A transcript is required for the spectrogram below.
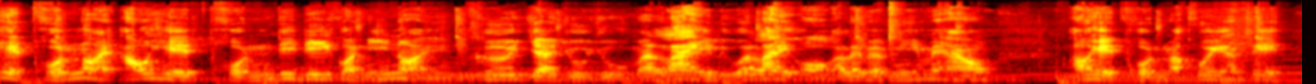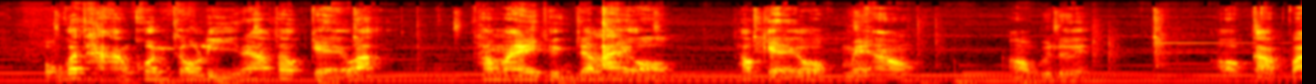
เหตุผลหน่อยเอาเหตุผลดีๆกว่านี้หน่อย คืออย่าอยู่ๆมาไล่หรือว่าไล่ออกอะไรแบบนี้ไม่เอา เอาเหตุผลมาคุยกันสิผมก็ถามคนเกาหลีนะครับเท่าแก่ว่าทำไมถึงจะไล่ออก เท่าแก่ก็บอกไม่เอา เอาไปเลย เอากลับไป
